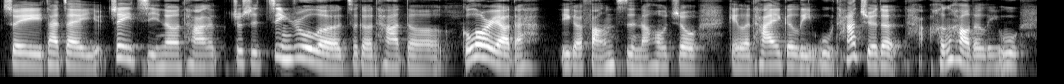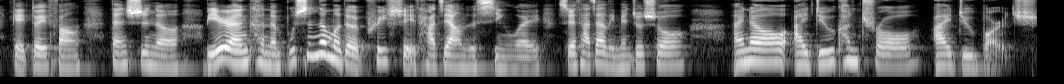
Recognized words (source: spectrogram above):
所以他在这一集呢，他就是进入了这个他的 Gloria 的。一个房子，然后就给了他一个礼物，他觉得他很好的礼物给对方，但是呢，别人可能不是那么的 appreciate 他这样的行为，所以他在里面就说：“I know I do control, I do barge。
